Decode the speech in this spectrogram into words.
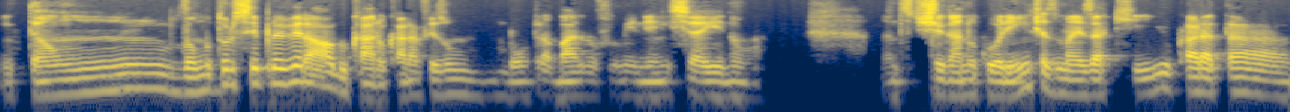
Então, vamos torcer pro Everaldo, cara. O cara fez um bom trabalho no Fluminense aí no, antes de chegar no Corinthians, mas aqui o cara tá,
